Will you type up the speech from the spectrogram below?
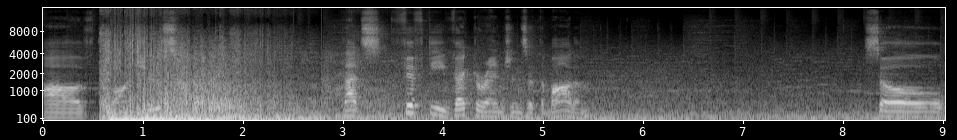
of the launchers. That's 50 vector engines at the bottom. So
